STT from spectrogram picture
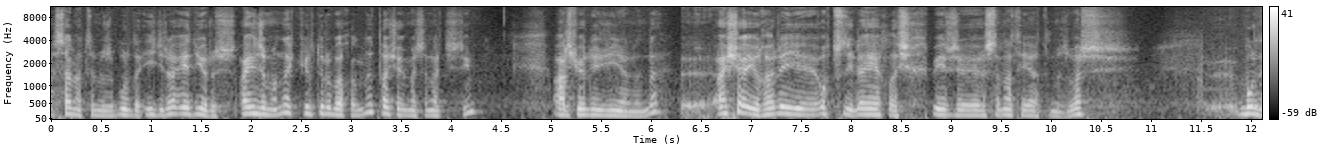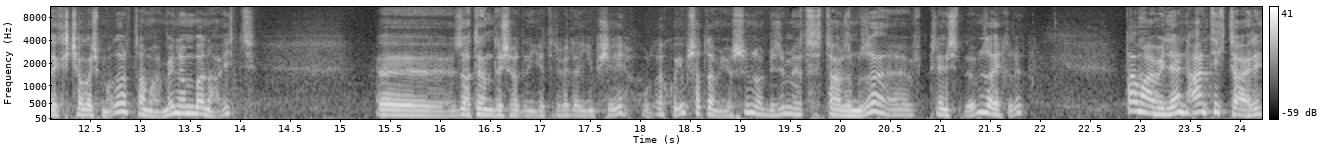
e, sanatımızı burada icra ediyoruz. Aynı zamanda Kültür Bakanlığı taş oyma sanatçısıyım. Arkeoloji yanında. E, Aşağı yukarı e, 30 ile yaklaşık bir e, sanat hayatımız var buradaki çalışmalar tamamen bana ait. Zaten dışarıdan getirip herhangi bir şeyi burada koyup satamıyorsun. O bizim tarzımıza, e, prensiplerimize aykırı. Tamamen antik tarih,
